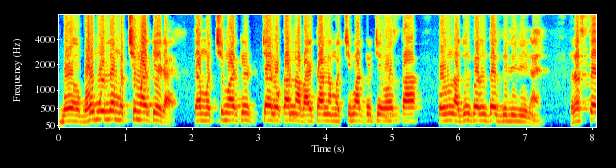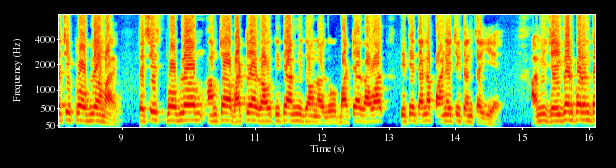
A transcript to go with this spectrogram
बहुमूल्य मच्छी मार्केट आहे. त्या मच्छी मार्केटच्या लोकांना बायकांना मच्छी मार्केटची व्यवस्था करून अजूनपर्यंत दिलेली नाही. रस्त्याचे प्रॉब्लेम आहे. तसेच प्रॉब्लेम आमच्या भाटिया गाव तिथे आम्ही जाऊन आलो. भाटिया गावात तिथे त्यांना पाण्याची टंचाई आहे. आम्ही जयगड पर्यंत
